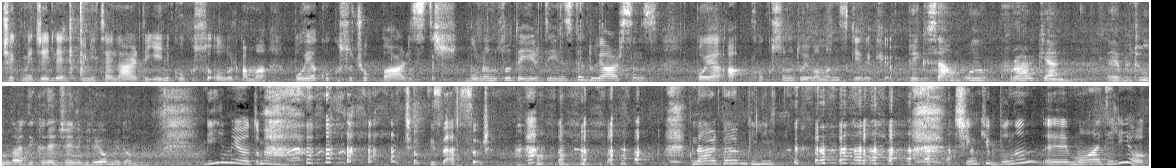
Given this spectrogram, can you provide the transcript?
çekmeceli ünitelerde yeni kokusu olur ama boya kokusu çok barizdir. Burnunuzu değirdiğinizde duyarsınız. Boya kokusunu duymamanız gerekiyor. Peki sen bunu kurarken e, bütün bunlara dikkat edeceğini biliyor muydun? Bilmiyordum. Çok güzel soru. Nereden bileyim? Çünkü bunun e, muadili yok.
